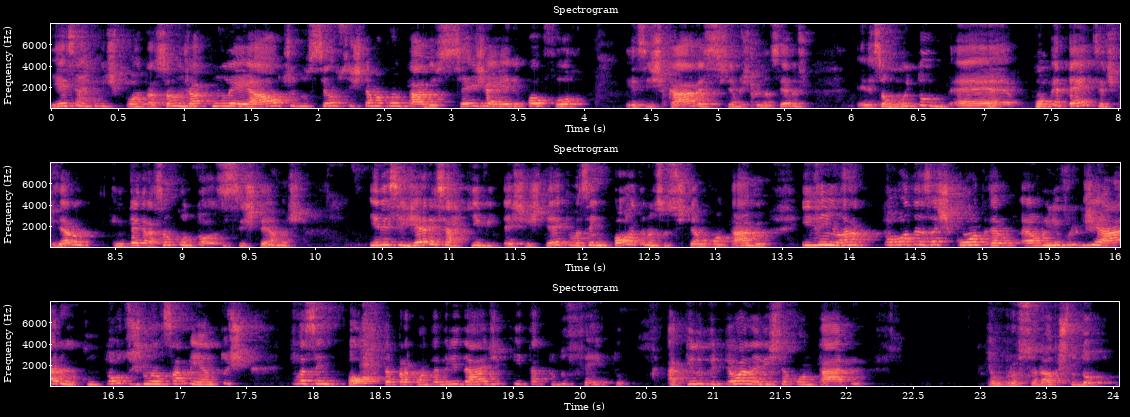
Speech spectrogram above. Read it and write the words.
e esse arquivo de exportação já com layout do seu sistema contábil, seja ele qual for. Esses caras, esses sistemas financeiros, eles são muito é, competentes, eles fizeram integração com todos os sistemas. E ele se gera esse arquivo TXT que você importa no seu sistema contábil e vem lá todas as contas. É um, é um livro diário com todos os lançamentos que você importa para a contabilidade e está tudo feito. Aquilo que o teu analista contábil, que é um profissional que estudou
